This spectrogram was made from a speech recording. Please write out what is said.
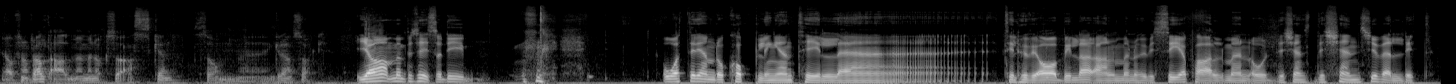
ja, framförallt almen men också asken som eh, grönsak? Ja, men precis. Och det återigen då kopplingen till, eh, till hur vi avbildar almen och hur vi ser på almen och det känns, det känns ju väldigt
